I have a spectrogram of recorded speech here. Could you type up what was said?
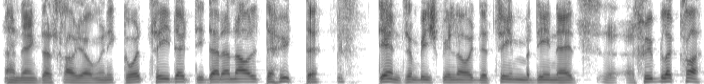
Dann denke ich, das kann ja auch nicht gut sein, dort in dieser alten Hütte. Die haben zum Beispiel noch in den Zimmern drin jetzt äh, Kübel gehabt,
